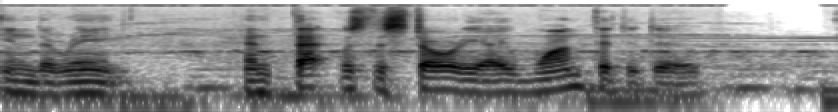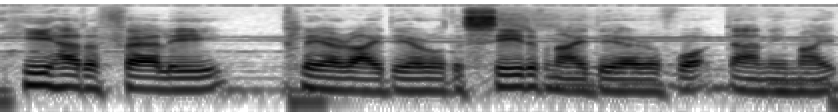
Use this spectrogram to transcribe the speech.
in the ring. And that was the story I wanted to do. He had a fairly clear idea, or the seed of an idea, of what Danny might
